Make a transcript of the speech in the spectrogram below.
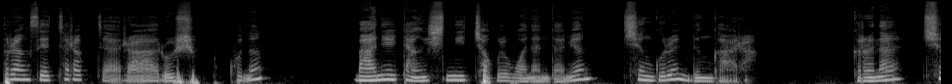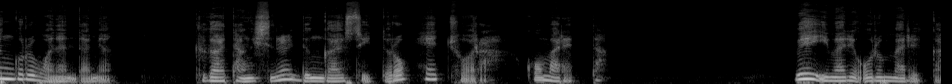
프랑스의 철학자 라 로슈푸코는 만일 당신이 적을 원한다면 친구를 능가하라. 그러나 친구를 원한다면 그가 당신을 능가할 수 있도록 해 주어라고 말했다. 왜 이 말이 옳은 말일까?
